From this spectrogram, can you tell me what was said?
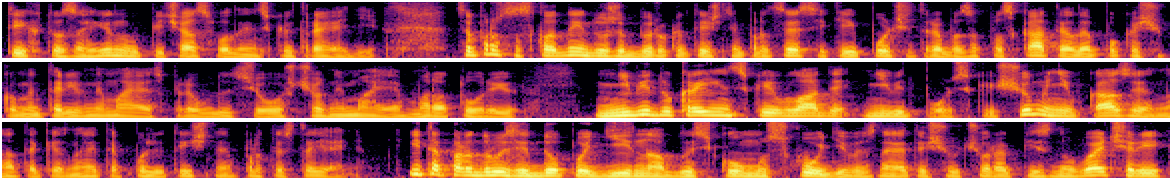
тих, хто загинув під час Волинської трагедії. Це просто складний, дуже бюрократичний процес, який Польщі треба запускати, але поки що коментарів немає з приводу цього, що немає мораторію ні від української влади, ні від польської, що мені вказує на таке, знаєте, політичне протистояння. І тепер, друзі, до подій на Близькому Сході. Ви знаєте, що вчора пізно ввечері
